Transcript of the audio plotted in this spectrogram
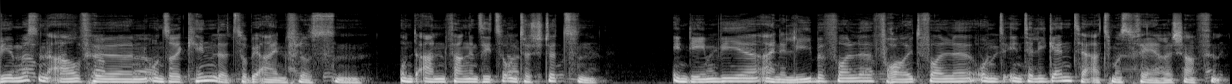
Wir müssen aufhören, unsere Kinder zu beeinflussen und anfangen, sie zu unterstützen, indem wir eine liebevolle, freudvolle und intelligente Atmosphäre schaffen.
